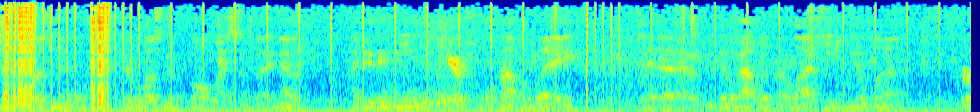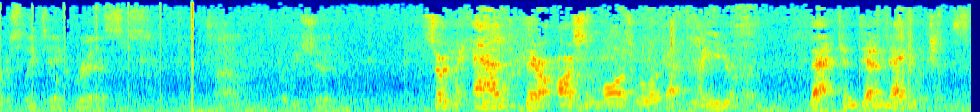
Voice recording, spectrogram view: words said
So there was no there was no fault by somebody. Now, I do think we need to be careful about the way that uh, we go out living our lives. We, we don't want to purposely take risks, um, but we should. Certainly, and there are some laws we'll look at later that condemn negligence.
